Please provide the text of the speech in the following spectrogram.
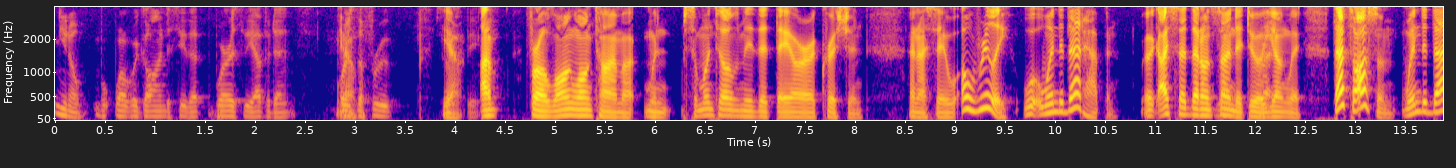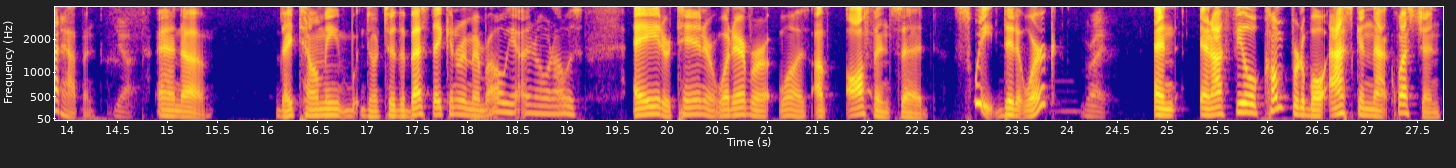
you know what we're going to see that where's the evidence, where's Yeah. the fruit, so yeah. to speak. I've, for a long, long time, I, when someone tells me that they are a Christian and I say, well, oh, really? W- when did that happen? I said that on Sunday to a Right. young lady. That's awesome. When did that happen? yeah, and uh, they tell me you know, to the best they can remember. Oh yeah, I know when I was eight or ten or whatever it was. I've often said, "Sweet, did it work?" right. And and I feel comfortable asking that question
